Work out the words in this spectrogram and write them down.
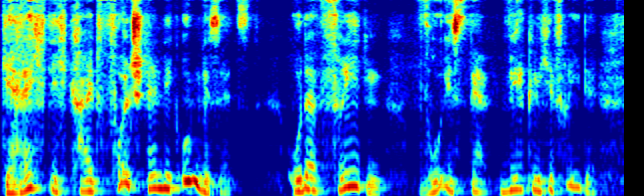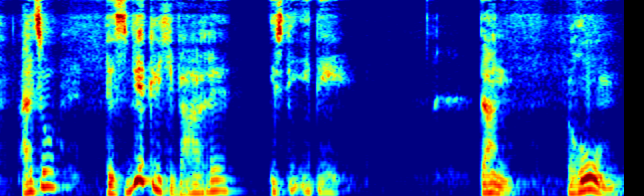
Gerechtigkeit vollständig umgesetzt oder Frieden. Wo ist der wirkliche Friede? Also das wirklich Wahre ist die Idee. Dann Rom.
